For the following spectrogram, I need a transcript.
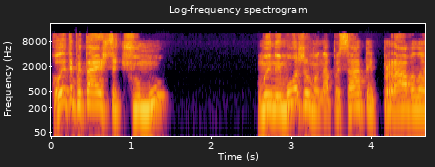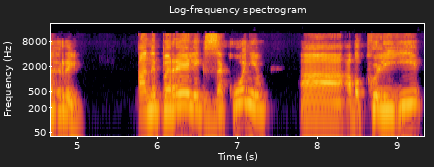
Коли ти питаєшся, чому ми не можемо написати правила гри, а не перелік законів а, або колії,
